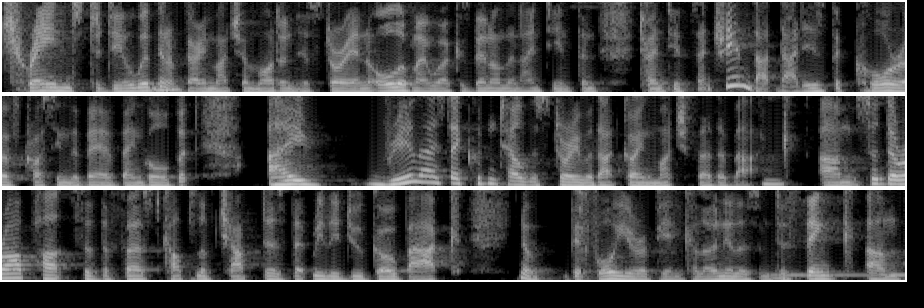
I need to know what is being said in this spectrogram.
trained to deal with. And I'm very much a modern historian. All of my work has been on the 19th and 20th century, and that that is the core of crossing the Bay of Bengal. But I realized I couldn't tell the story without going much further back. Mm. Um, so there are parts of the first couple of chapters that really do go back, you know, before European colonialism to think. Um,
